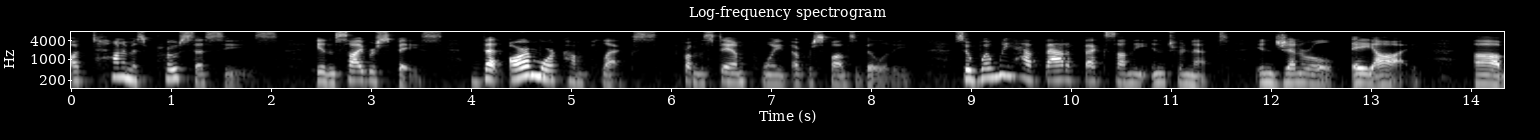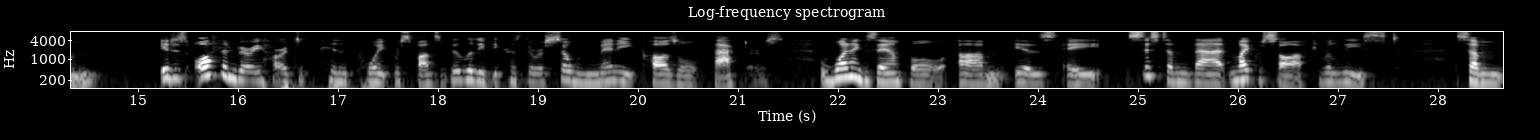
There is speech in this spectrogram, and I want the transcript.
autonomous processes in cyberspace that are more complex from the standpoint of responsibility. So when we have bad effects on the internet, in general AI, um, it is often very hard to pinpoint responsibility because there are so many causal factors. One example um, is a system that Microsoft released some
